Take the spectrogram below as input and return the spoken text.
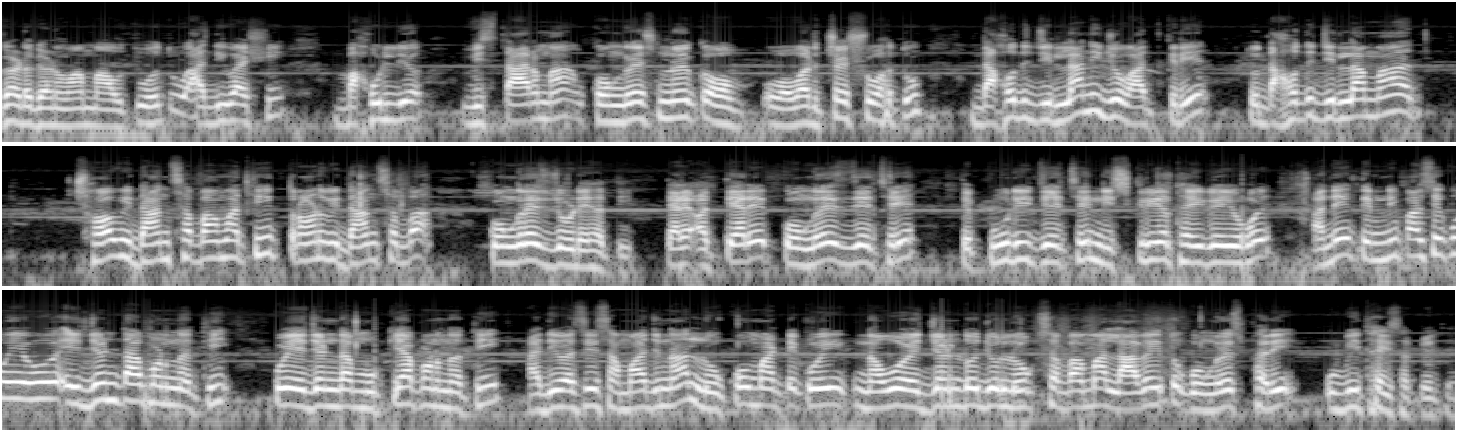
ગઢ ગણવામાં આવતું હતું. આદિવાસી બાહુલ્ય વિસ્તારમાં કોંગ્રેસનું એક વર્ચસ્વ હતું. દાહોદ જિલ્લાની જો વાત કરીએ તો દાહોદ જિલ્લામાં છ વિધાનસભામાંથી ત્રણ વિધાનસભા કોંગ્રેસ જોડે હતી. ત્યારે અત્યારે કોંગ્રેસ જે છે તે પૂરી જે છે નિષ્ક્રિય થઈ ગઈ હોય અને તેમની પાસે કોઈ એવો એજન્ડા પણ નથી. કોઈ એજન્ડા મૂક્યા પણ નથી. આદિવાસી સમાજના લોકો માટે કોઈ નવો એજન્ડો જો લોકસભામાં લાવે તો કોંગ્રેસ ફરી ઊભી થઈ શકે છે.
